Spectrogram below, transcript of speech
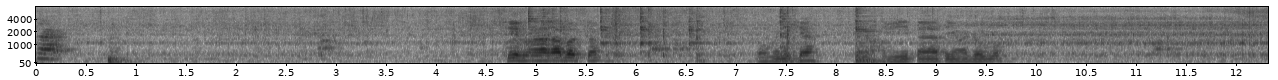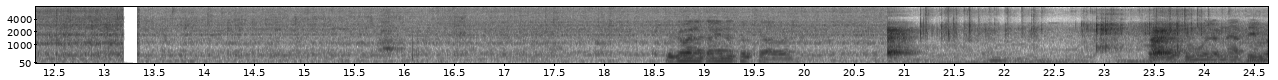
Start. Sige mga kabags oh. Okay na siya. Iinit na natin yung adobo. Gagawa na tayo ng sausawan. Para yung ulam natin.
